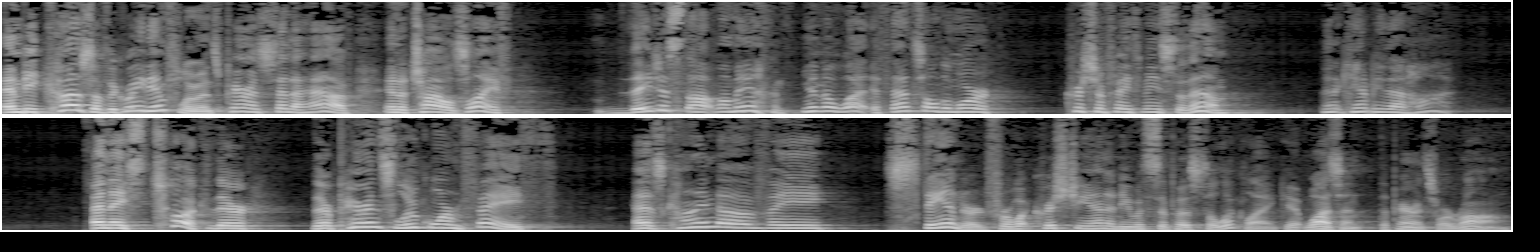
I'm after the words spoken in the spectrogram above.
And because of the great influence parents tend to have in a child's life, they just thought, well, man, you know what? If that's all the more Christian faith means to them, then it can't be that hot. And they took their, their parents' lukewarm faith as kind of a standard for what Christianity was supposed to look like. It wasn't. The parents were wrong.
